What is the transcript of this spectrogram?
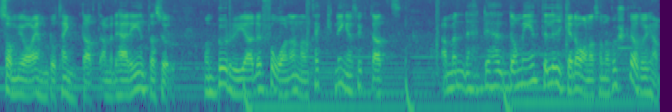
som jag ändå tänkte att ja, men det här är inte Azul. De började få en annan teckning. Jag tyckte att ja, men det här, de är inte likadana som de första jag tog hem.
